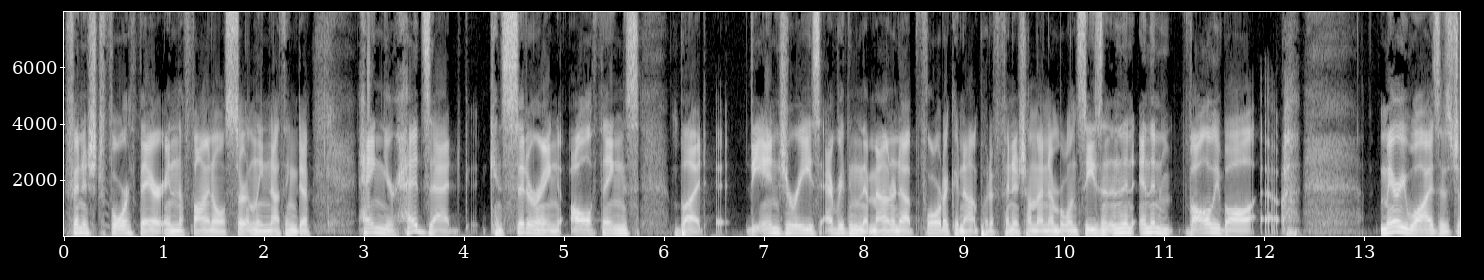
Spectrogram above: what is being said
finished fourth there in the final. Certainly nothing to hang your heads at considering all things but the injuries everything that mounted up Florida could not put a finish on that number 1 season. And then and then volleyball uh, Mary Wise is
